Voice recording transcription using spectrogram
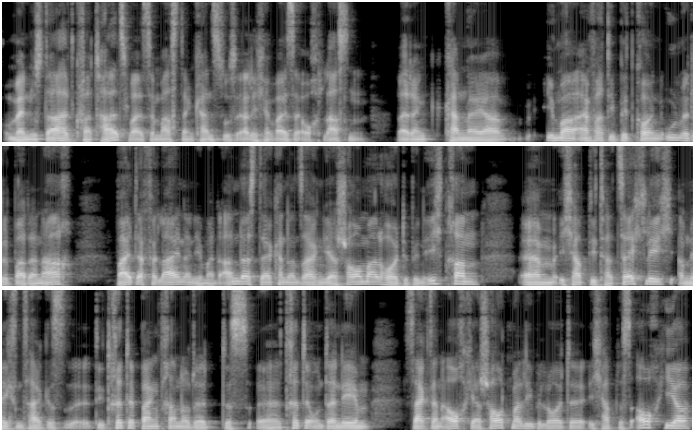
Und wenn du es da halt quartalsweise machst, dann kannst du es ehrlicherweise auch lassen. Weil dann kann man ja immer einfach die Bitcoin unmittelbar danach weiterverleihen an jemand anders. Der kann dann sagen, ja, schau mal, heute bin ich dran. Ähm, ich habe die tatsächlich. Am nächsten Tag ist äh, die dritte Bank dran oder das äh, dritte Unternehmen. Sagt dann auch, ja, schaut mal, liebe Leute, ich habe das auch hier.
